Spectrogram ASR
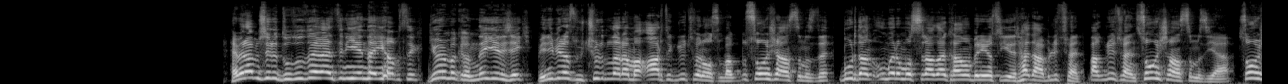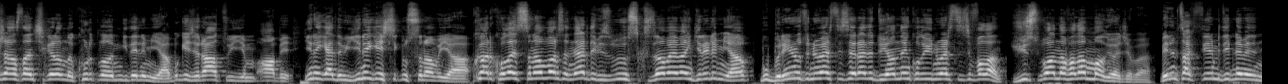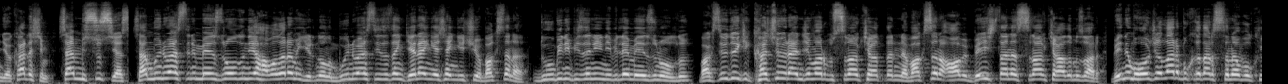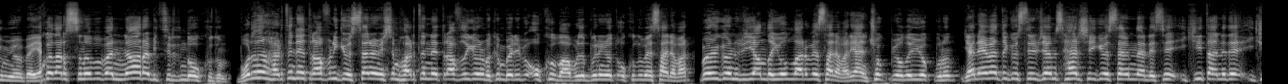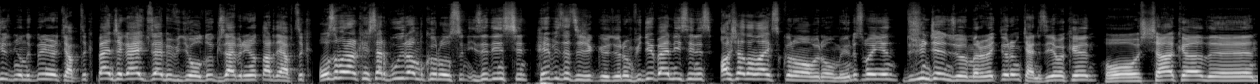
Hemen abi şöyle Dudu eventini yeniden yaptık. Görün bakalım ne gelecek. Beni biraz uçurdular ama artık lütfen olsun. Bak bu son şansımızdı. Buradan umarım o sınavdan kalma Brinosu gelir. Hadi abi lütfen. Bak lütfen son şansımız ya. Son şanstan çıkaralım da kurtulalım gidelim ya. Bu gece rahat uyuyayım abi. Yine geldi yine geçtik bu sınavı ya. Bu kadar kolay sınav varsa nerede biz bu sınava hemen girelim ya. Bu Brainrot Üniversitesi herhalde dünyanın en kolay üniversitesi falan. 100 puanla falan mı alıyor acaba? Benim taktiklerimi dinlemedin diyor. Kardeşim sen bir sus ya. Sen bu üniversitenin mezun oldun diye havalara mı girdin oğlum? Bu üniversiteyi zaten gelen geçen geçiyor. Baksana. Dubini Pizzanini bile mezun oldu. Baksana diyor ki kaç öğrencim var bu sınav kağıtlarına. Baksana abi 5 tane sınav kağıdımız var. Benim hocalar bu kadar sınav okumuyor be. Bu kadar sınavı ben ne ara bitirdim de okudum. Bu arada ben haritanın etrafını göstermemiştim. Haritanın etrafında görün bakın böyle bir okul var. Burada Brainrot okulu vesaire var. Böyle gibi yanda yollar vesaire var. Yani çok bir olayı yok bunun. Yani evente göstereceğimiz her şeyi gösterdim neredeyse. İki tane de 200 milyonluk Brainrot yaptık. Bence gayet güzel bir video oldu. Güzel Brainrotlar da yaptık. O zaman arkadaşlar buyuran bu kadar olsun. İzlediğiniz için hepinize teşekkür ediyorum. Videoyu beğendiyseniz aşağıdan like kanalıma abone olmayı unutmayın. Düşüncelerinizi yorumlara bekliyorum. Kendinize iyi bakın. Hoşçakalın.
